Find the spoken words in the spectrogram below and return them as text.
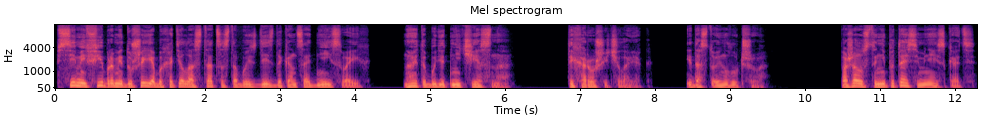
Всеми фибрами души я бы хотела остаться с тобой здесь до конца дней своих, но это будет нечестно. Ты хороший человек и достоин лучшего. Пожалуйста, не пытайся меня искать.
